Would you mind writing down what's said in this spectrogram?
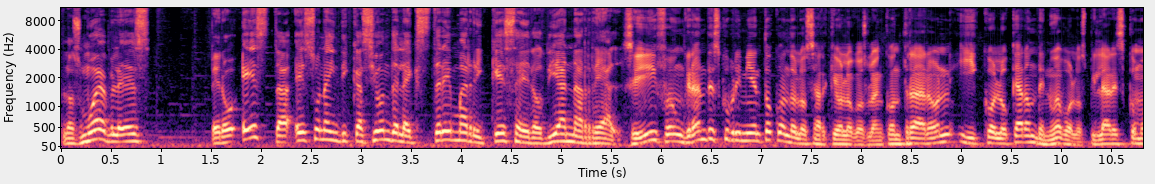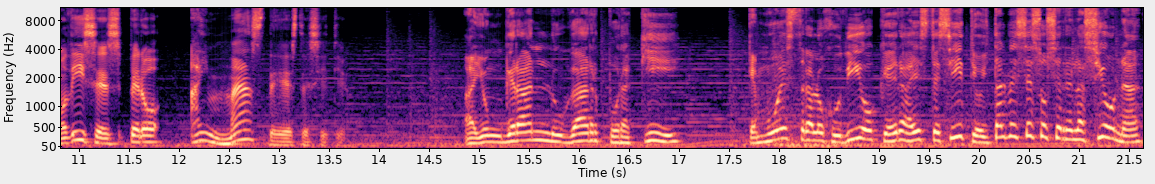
los muebles. Pero esta es una indicación de la extrema riqueza herodiana real. Sí, fue un gran descubrimiento cuando los arqueólogos lo encontraron y colocaron de nuevo los pilares, como dices, pero hay más de este sitio. Hay un gran lugar por aquí que muestra lo judío que era este sitio y tal vez eso se relaciona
